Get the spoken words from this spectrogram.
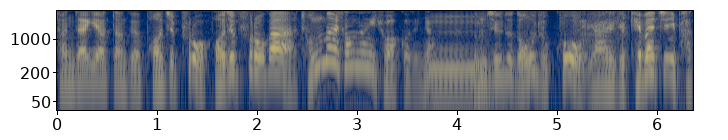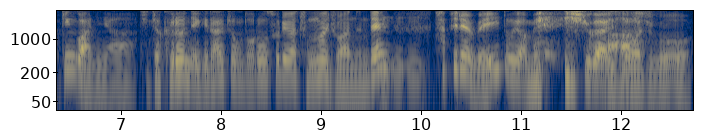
전작이었던 그 Buds Pro. Buds Pro가 정말 성능이 좋았거든요. 음. 음. 질도 너무 좋고 야 이게 개발진이 바뀐 거 아니냐. 진짜 그런 얘기를 할 정도로 소리가 정말 좋았는데 음, 음, 하필이면 외이도염의 이슈가 아하. 있어가지고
